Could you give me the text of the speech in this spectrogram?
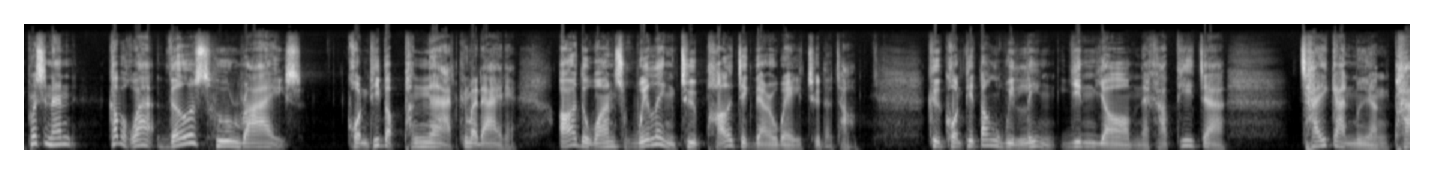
เพราะฉะนั้นเขาบอกว่า those who rise คนที่แบบพังงาดขึ้นมาได้เนี่ย are the ones willing to politic their way to the top คือคนที่ต้อง willing ยินยอมนะครับที่จะใช้การเมืองพา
